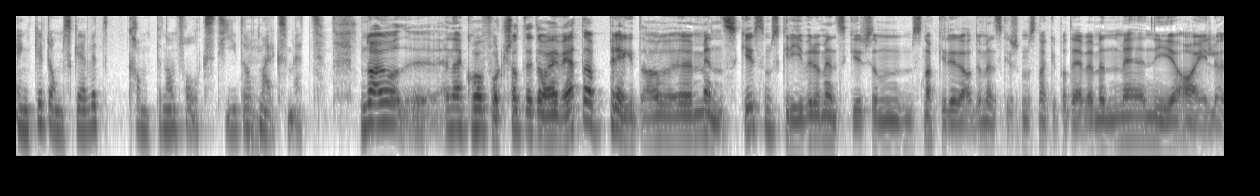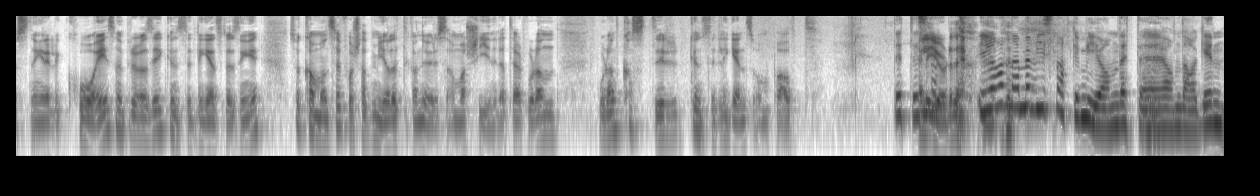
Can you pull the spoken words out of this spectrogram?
enkelt omskrevet kampen om folks tid og oppmerksomhet. Men nå er jo eh, NRK fortsatt, etter hva jeg vet, da, preget av eh, mennesker som skriver, og mennesker som snakker i radio, og mennesker som snakker på TV. Men med nye AI-løsninger, eller KI, som vi prøver å si, kunstig intelligens-løsninger, så kan man se for seg at mye av dette kan gjøres av maskiner etter hvert. Hvordan, hvordan kaster kunstig intelligens om på alt? Dette Eller gjør det det? ja, nei, men Vi snakker mye om dette mm. om dagen.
